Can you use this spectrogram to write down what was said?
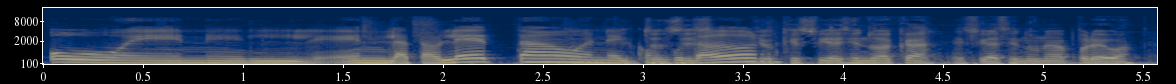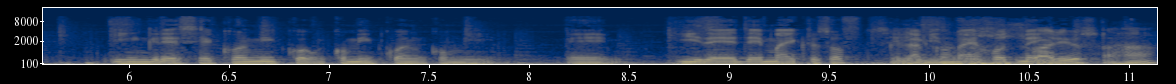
o en, el, en la tableta o en el Entonces, computador. ¿Yo qué estoy haciendo acá? Estoy haciendo una prueba. Ingresé con mi, con, con mi, con, con mi eh, ID de Microsoft, Sí, la con misma de Hotmail. usuarios, ajá.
